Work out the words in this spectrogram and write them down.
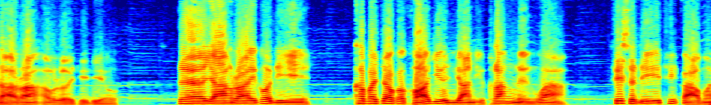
สาระเอาเลยทีเดียว แต่อย่างไรก็ดีข้าพเจ้าก็ขอยืนยันอีกครั้งหนึ่งว่า ทฤษฎีที่กล่าวมา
